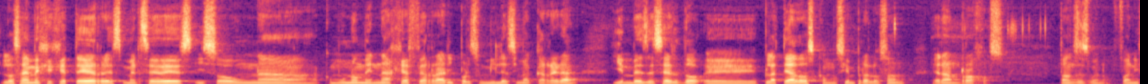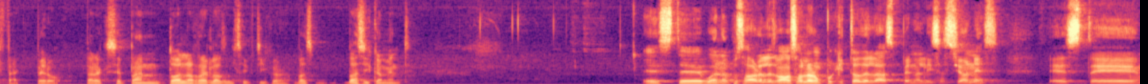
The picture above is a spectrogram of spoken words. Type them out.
los AMG GTRs, Mercedes hizo una, como un homenaje a Ferrari por su milésima carrera y en vez de ser do- plateados, como siempre lo son, eran rojos. Entonces, bueno, funny fact, pero para que sepan todas las reglas del safety car, básicamente. Este, bueno, pues ahora les vamos a hablar un poquito de las penalizaciones. Este,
